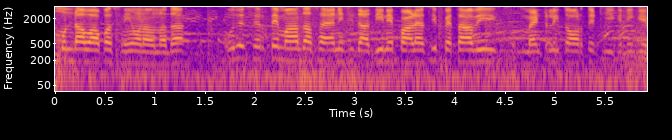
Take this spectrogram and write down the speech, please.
ਮੁੰਡਾ ਵਾਪਸ ਨਹੀਂ ਆਉਣਾ ਉਹਨਾਂ ਦਾ। ਉਹਦੇ ਸਿਰ ਤੇ ਮਾਂ ਦਾ ਸਾਇਆ ਨਹੀਂ ਸੀ, ਦਾਦੀ ਨੇ ਪਾਲਿਆ ਸੀ, ਪਿਤਾ ਵੀ ਮੈਂਟਲੀ ਤੌਰ ਤੇ ਠੀਕ ਨਹੀਂ ਗਏ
